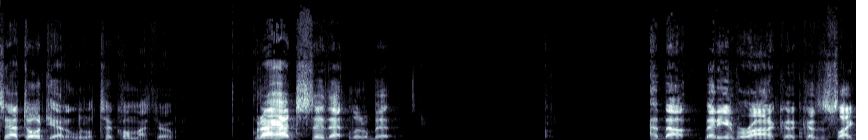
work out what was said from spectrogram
See, I told you I had a little tickle in my throat, but I had to say that little bit about Betty and Veronica because it's like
